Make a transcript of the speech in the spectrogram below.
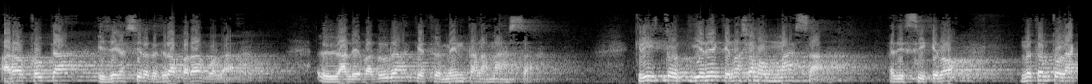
Ahora toca y llega así la tercera parábola, la levadura que fermenta la masa. Cristo quiere que no seamos masa, es decir, que no, no tanto la,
